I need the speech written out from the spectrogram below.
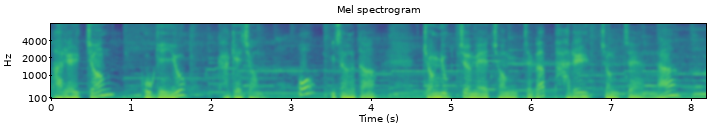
발을정, 고개육, 가게점. 어? 이상하다. 정육점의 정자가 발을정자였나?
